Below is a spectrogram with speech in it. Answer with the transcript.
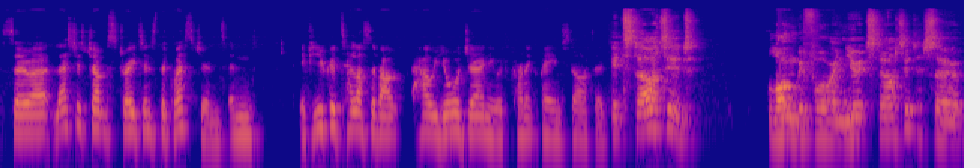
So, uh, let's just jump straight into the questions. And if you could tell us about how your journey with chronic pain started. It started long before I knew it started. So,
